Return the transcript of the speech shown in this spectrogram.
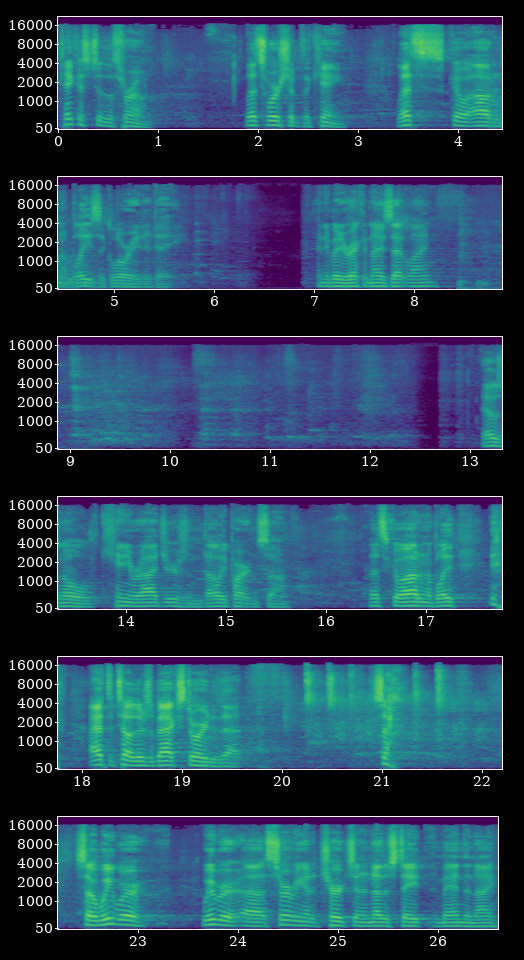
Take us to the throne. Let's worship the King. Let's go out in a blaze of glory today. Anybody recognize that line? That was an old Kenny Rogers and Dolly Parton song. Let's go out in a blaze. I have to tell you, there's a backstory to that. So, so we were we were uh, serving at a church in another state, Amanda and I.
